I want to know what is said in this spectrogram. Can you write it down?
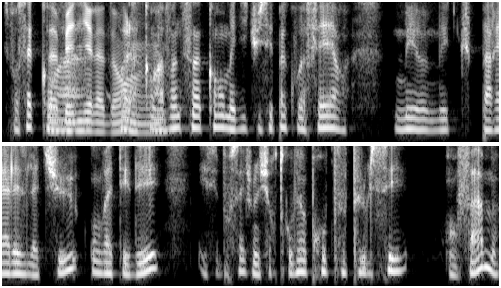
c'est pour ça que quand, à, baigné là-dedans. voilà, euh, quand à 25 ans, on m'a dit tu sais pas quoi faire, mais, euh, mais tu parais à l'aise là-dessus, on va t'aider. Et c'est pour ça que je me suis retrouvé un propulsé en femme,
